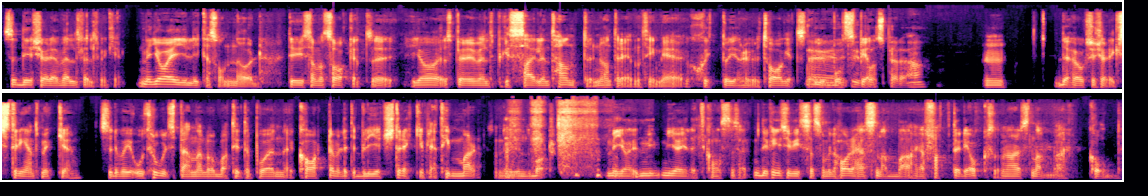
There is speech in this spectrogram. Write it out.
Så det körde jag väldigt, väldigt mycket. Men jag är ju lite sån nörd. Det är ju samma sak att eh, jag spelar ju väldigt mycket Silent Hunter. Nu har inte det någonting med skytte att göra överhuvudtaget. Ubåtsspel. Ja. Mm. Det har jag också kört extremt mycket. Så det var ju otroligt spännande att bara titta på en karta med lite blyertsstreck i flera timmar. Det är underbart. Men jag, jag är lite konstig. Så här. Det finns ju vissa som vill ha det här snabba. Jag fattar det också. Men ha det snabba kod,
